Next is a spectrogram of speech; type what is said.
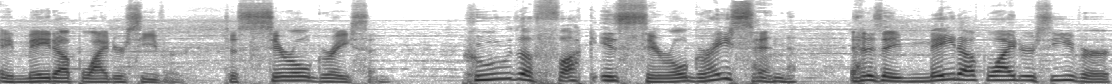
a made up wide receiver to Cyril Grayson. Who the fuck is Cyril Grayson? That is a made up wide receiver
